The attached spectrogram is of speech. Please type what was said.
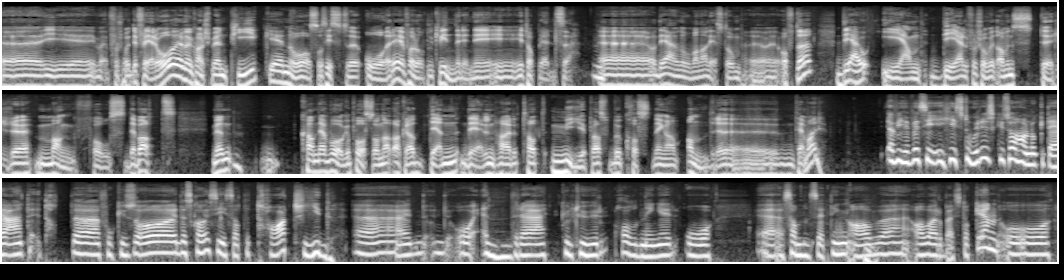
i for så vidt i flere år, men kanskje med en peak nå også siste året i forhold til kvinner inn i, i, toppledelse. Eh, og Det er jo noe man har lest om eh, ofte. Det er jo én del for så vidt av en større mangfoldsdebatt. Men kan jeg våge påstående at akkurat den delen har tatt mye plass på bekostning av andre eh, temaer? Jeg vil si Historisk så har nok det tatt eh, fokus, og det skal jo sies at det tar tid eh, å endre kultur, holdninger og eh, sammensetning av, eh, av arbeidsstokken. Og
